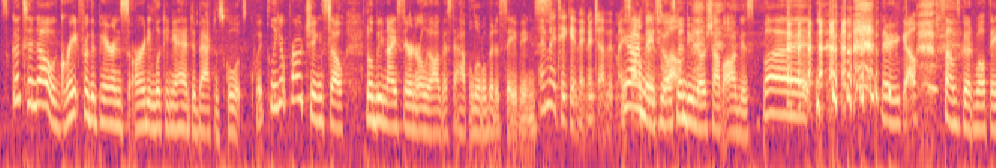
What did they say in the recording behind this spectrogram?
It's good to know. Great for the parents already looking ahead to back to school. It's quickly approaching, so it'll be nice there in early August to have a little bit of savings. I might take advantage of it myself. Yeah, I may too. Well. I was going to do no shop August, but there you go. Sounds good. Well, thank you.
